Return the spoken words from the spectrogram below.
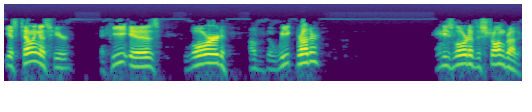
He is telling us here that He is Lord of the weak brother and He's Lord of the strong brother.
